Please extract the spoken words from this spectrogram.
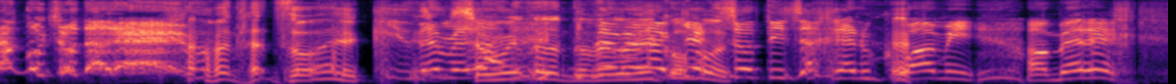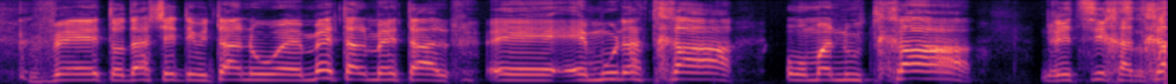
אנחנו משודרים למה אתה צועק? כי זה מרגש, זה אותי שאחרינו קוואמי המלך ותודה שהייתם איתנו אה, מטאל מטאל אה, אמונתך אומנותך רציחתך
